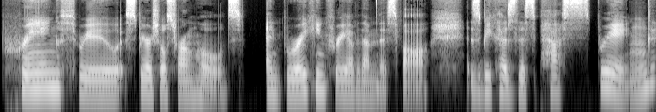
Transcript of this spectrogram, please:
praying through spiritual strongholds and breaking free of them this fall is because this past spring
